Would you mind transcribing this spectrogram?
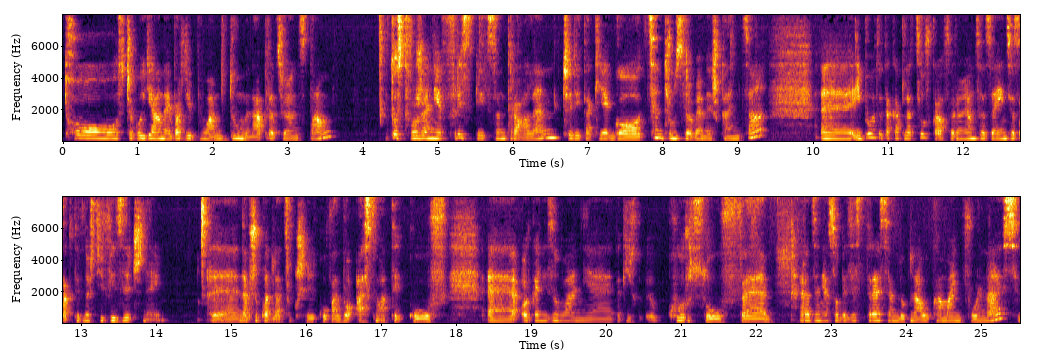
to, z czego ja najbardziej byłam dumna pracując tam, to stworzenie Friskliv Centralen, czyli takiego centrum zdrowia mieszkańca. E, I była to taka placówka oferująca zajęcia z aktywności fizycznej. E, na przykład dla cukrzyków albo astmatyków, e, organizowanie takich kursów e, radzenia sobie ze stresem lub nauka mindfulness,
